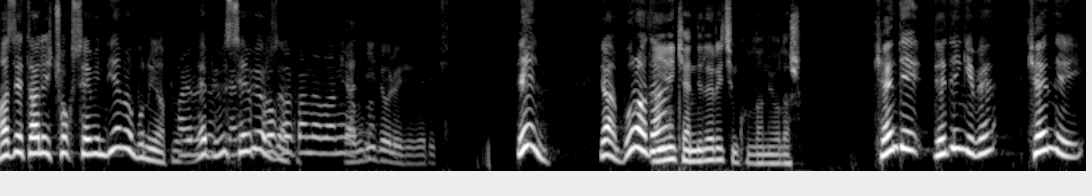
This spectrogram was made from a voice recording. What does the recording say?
Hazreti Ali çok sevin diye mi bunu yapıyorlar? Hayır Hepimiz kendi seviyoruz zaten. Kendi yapmak. ideolojileri için. Değil mi? Yani burada Dini kendileri için kullanıyorlar. kendi dediğin gibi kendi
